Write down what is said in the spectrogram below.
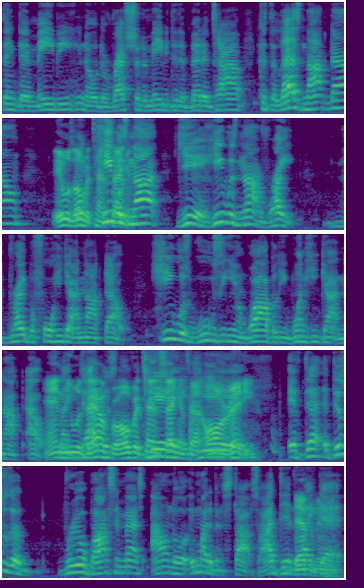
think that maybe you know the ref should have maybe did a better job because the last knockdown It was over ten he seconds. was not yeah he was not right right before he got knocked out. He was woozy and wobbly when he got knocked out, and Like, he was down for over ten yeah, seconds yeah. already. If that if this was a real boxing match, I don't know. It might have been stopped, so I didn't Definitely. like that.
